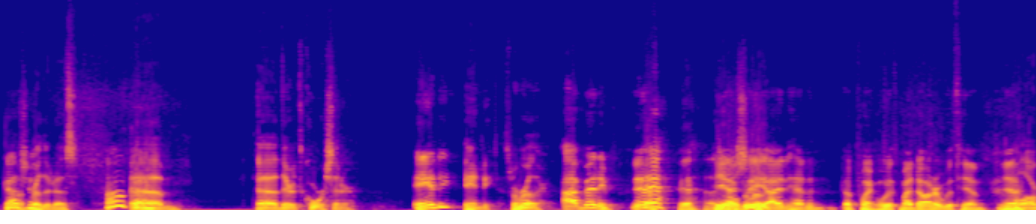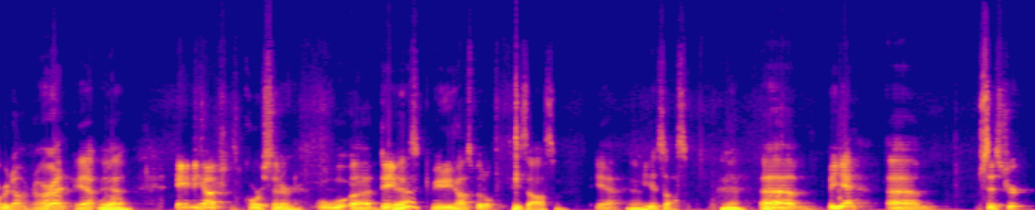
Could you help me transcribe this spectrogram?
Gotcha. My brother does. Okay. Um, uh, they're at the core center. Andy? Andy, that's my brother. I met him. Yeah. Yeah, yeah, He actually, I had an appointment with my daughter with him. Yeah. Well, are we done? All right. Yeah. Well, Yeah. Andy Houchins, Core Center, uh, Daviess Yeah. Community Hospital. He's awesome. Yeah, he is awesome. Yeah. Um, but yeah, um, sister,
